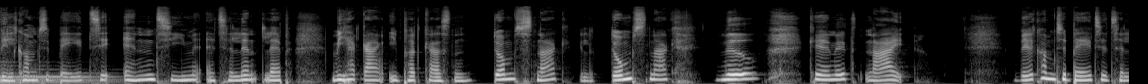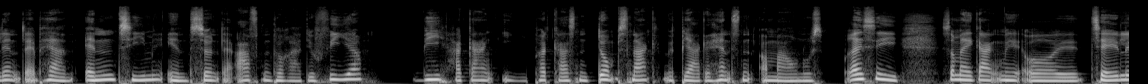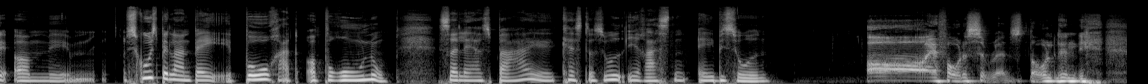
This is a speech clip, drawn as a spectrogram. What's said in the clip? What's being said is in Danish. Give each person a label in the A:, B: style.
A: Velkommen tilbage til anden time af Talent Lab. Vi har gang i podcasten Dum Snak, eller Dum Snak med Kenneth. Nej. Velkommen tilbage til Talent Lab her anden time en søndag aften på Radio 4. Vi har gang i podcasten Dum Snak med Bjarke Hansen og Magnus Bressi, som er i gang med at øh, tale om øh, skuespilleren bag Borat og Bruno. Så lad os bare øh, kaste os ud i resten af episoden.
B: Åh, oh, jeg får det simpelthen så dårligt ind i.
